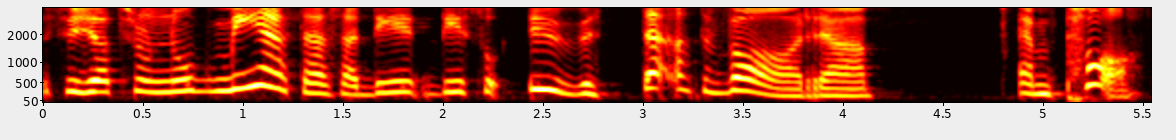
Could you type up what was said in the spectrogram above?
Så jag tror nog mer att det, här, så här, det, det är så ute att vara empat.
